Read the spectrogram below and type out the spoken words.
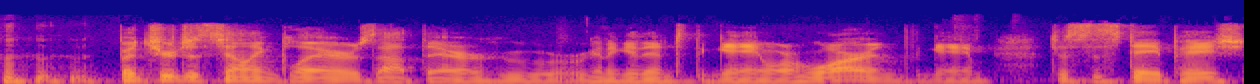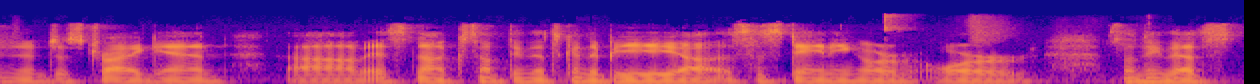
But you're just telling players out there who are going to get into the game or who are into the game just to stay patient and just try again. Um, it's not something that's going to be uh, sustaining or or something that's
